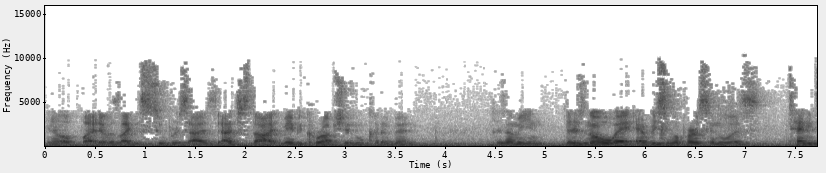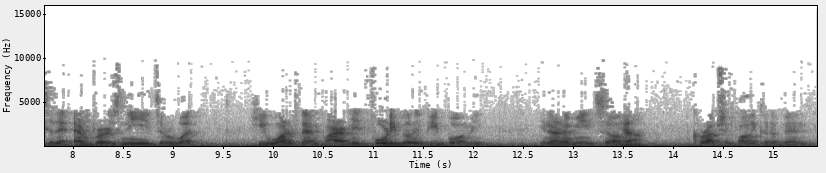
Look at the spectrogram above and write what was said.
you know, but it was like a supersized. I just thought maybe corruption could have been, because I mean, there's no way every single person was tending to the emperor's needs or what he wanted for the empire. I mean, 40 billion people. I mean, you know what I mean? So Yeah. corruption probably could have been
